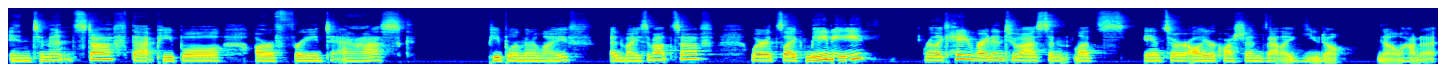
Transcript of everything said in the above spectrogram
intimate stuff that people are afraid to ask people in their life advice about stuff where it's like maybe we're like, hey, write into us and let's answer all your questions that like you don't know how to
